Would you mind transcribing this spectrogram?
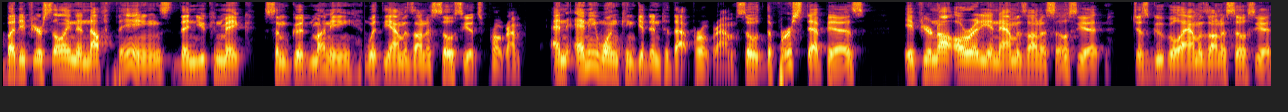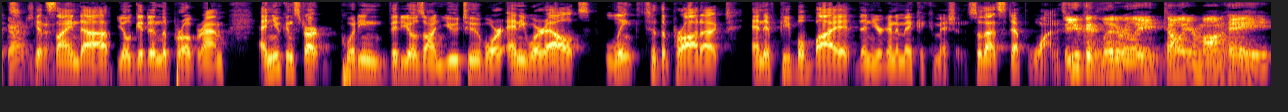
But if you're selling enough things, then you can make some good money with the Amazon Associates program and anyone can get into that program. So the first step is if you're not already an Amazon associate, just Google Amazon Associates, gotcha. get signed up, you'll get in the program, and you can start putting videos on YouTube or anywhere else linked to the product. And if people buy it, then you're going to make a commission. So that's step one. So you could literally tell your mom, hey,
